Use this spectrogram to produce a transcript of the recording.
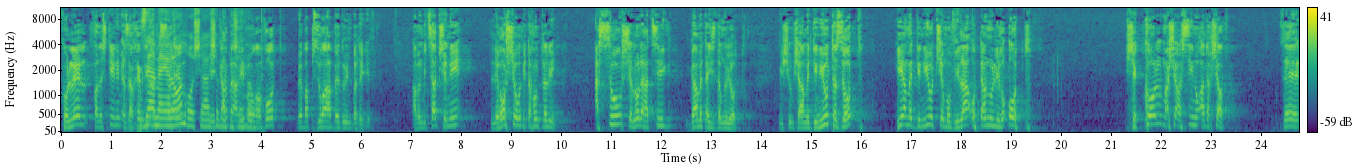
כולל פלסטינים אזרחי מדינת זה ישראל. עמי אילון, ראש השב"כ בעיקר בערים לשעבר. מעורבות ובפזורה הבדואית בנגב. אבל מצד שני, לראש שירות ביטחון כללי אסור שלא להציג גם את ההזדמנויות. משום שהמדיניות הזאת היא המדיניות שמובילה אותנו לראות שכל מה שעשינו עד עכשיו זה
